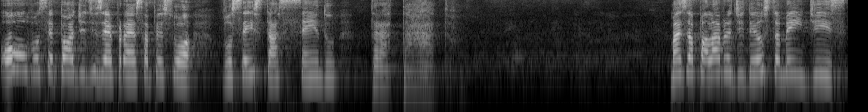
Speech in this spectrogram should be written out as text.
ou você pode dizer para essa pessoa: você está sendo tratado. Mas a palavra de Deus também diz:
